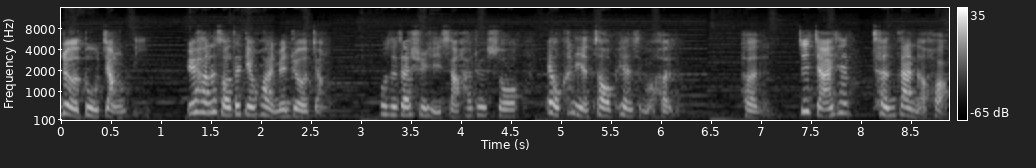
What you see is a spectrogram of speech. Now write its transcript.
热度降低，因为他那时候在电话里面就有讲，或是在讯息上，他就说：“哎、我看你的照片什么很很，就是讲一些称赞的话。”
